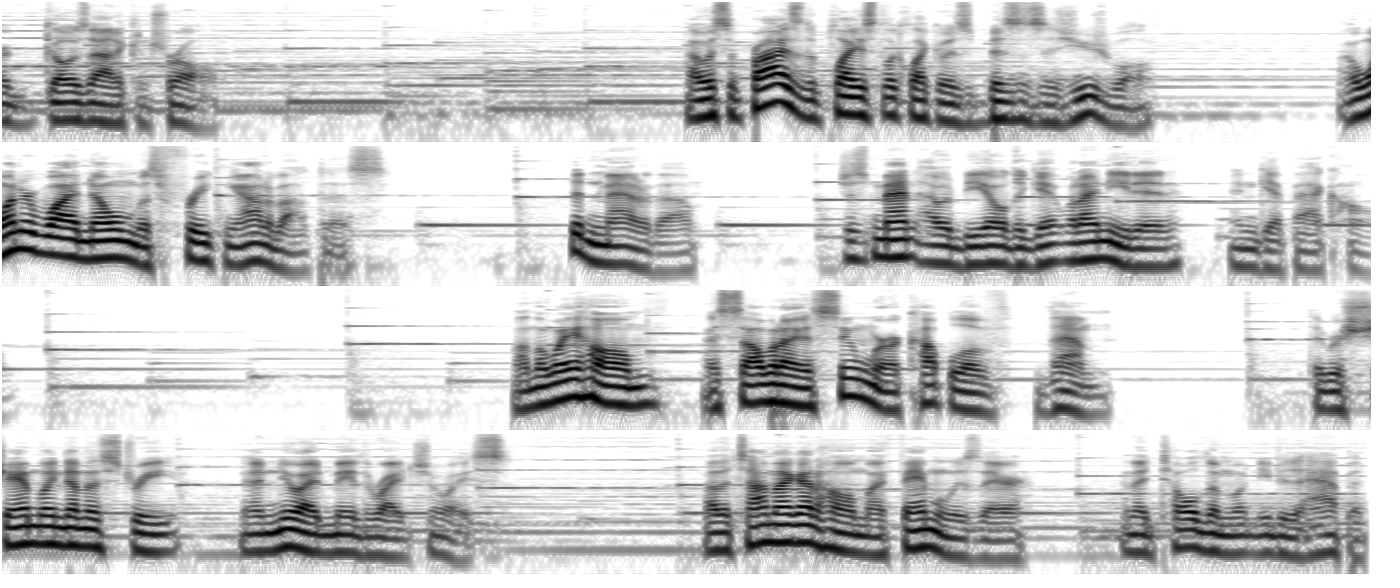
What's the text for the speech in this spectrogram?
or goes out of control. I was surprised the place looked like it was business as usual. I wondered why no one was freaking out about this. Didn't matter though. Just meant I would be able to get what I needed and get back home. On the way home, I saw what I assumed were a couple of them. They were shambling down the street, and I knew I'd made the right choice. By the time I got home, my family was there, and I told them what needed to happen.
